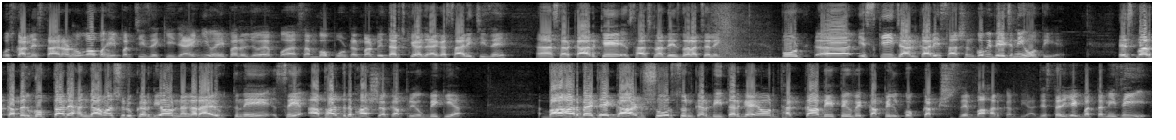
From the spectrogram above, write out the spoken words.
उसका निस्तारण होगा, वहीं पर चीज़ें की जाएँगी, वहीं पर जो है संभव पोर्टल पर भी दर्ज किया जाएगा, सारी चीज़ें सरकार के शासनादेश द्वारा चलेंगी। पोर्ट इसकी जानकारी शासन को भी भेजनी होती है। इस पर कपिल गुप्ता ने हंगामा शुरू कर दिया और नगर आयुक्त ने से अभद्र भाषा का प्रयोग भी किया। बाहर बैठे गार्ड शोर सुनकर भीतर गए और धक्का देते हुए कपिल को कक्ष से बाहर कर दिया। जिस तरीके की बदतमीजी,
